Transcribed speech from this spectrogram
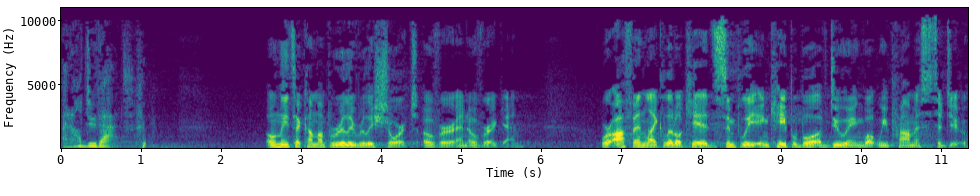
and I'll do that. Only to come up really, really short over and over again. We're often like little kids, simply incapable of doing what we promise to do.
